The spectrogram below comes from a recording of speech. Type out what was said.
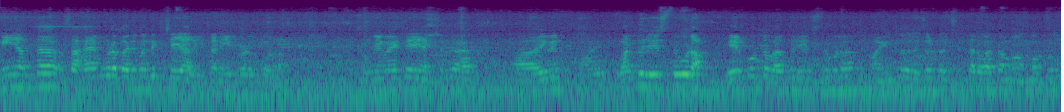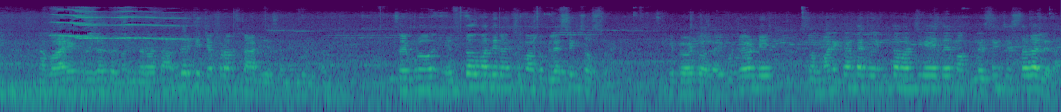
మీ అంత సహాయం కూడా పది మందికి చేయాలి కానీ ఈ ప్రోడక్ట్ వల్ల. సో మేమైతే యాక్చువల్గా ఈవెన్ వర్క్ చేస్తూ కూడా ఎయిర్పోర్ట్లో వర్క్ చేస్తూ కూడా మా ఇంట్లో రిజల్ట్ వచ్చిన తర్వాత మా అమ్మకు నా భార్యకు రిజల్ట్ వచ్చిన తర్వాత అందరికీ చెప్పడం స్టార్ట్ చేశాను నేను కూడా. సో ఇప్పుడు ఎంతో మంది నుంచి మాకు బ్లెస్సింగ్స్ వస్తున్నాయి ఈ ప్రోడక్ట్ వల్ల ఇప్పుడు చూడండి సో మణికంఠకు ఇంత మంచిగా అయితే మాకు బ్లెస్సింగ్స్ ఇస్తుందా లేదా?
